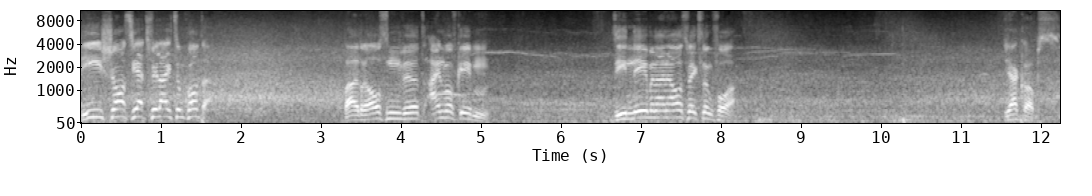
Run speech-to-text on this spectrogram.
Die Chance jetzt vielleicht zum Konter. Ball draußen wird Einwurf geben. Sie nehmen eine Auswechslung vor. Jakobs.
